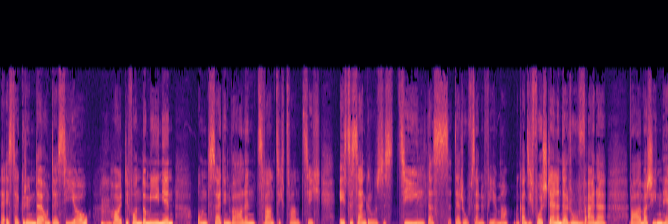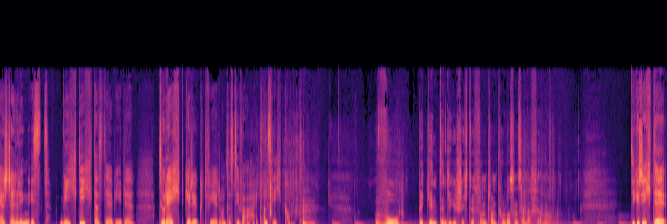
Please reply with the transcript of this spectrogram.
Er ist der Gründer und der CEO heute von Dominion und seit den Wahlen 2020 ist es ein großes Ziel, dass der Ruf seiner Firma, man kann sich vorstellen, der Ruf einer Wahlmaschinenherstellerin ist wichtig, dass der wieder zurechtgerückt wird und dass die Wahrheit ans Licht kommt. Wo beginnt denn die Geschichte von John Poulos und seiner Firma? Die Geschichte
